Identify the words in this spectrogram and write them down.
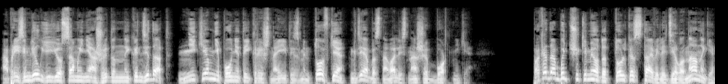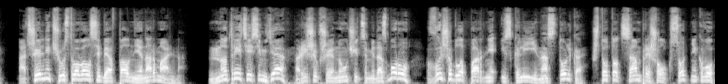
а приземлил ее самый неожиданный кандидат, никем не понятый кришнаит из ментовки, где обосновались наши бортники. Пока добытчики меда только ставили дело на ноги, Отшельник чувствовал себя вполне нормально. Но третья семья, решившая научиться медосбору, вышибла парня из колеи настолько, что тот сам пришел к Сотникову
